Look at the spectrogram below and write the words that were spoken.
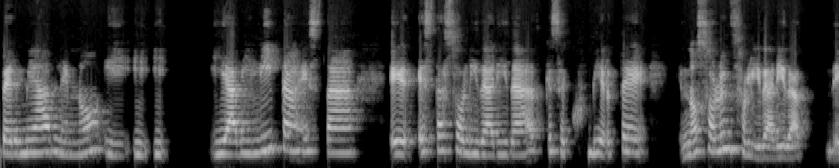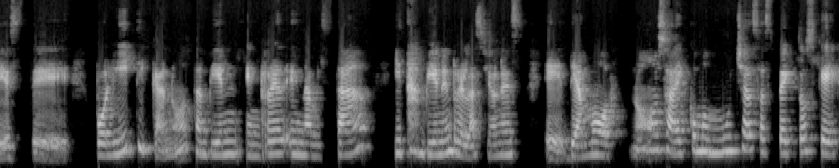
permeable, ¿no? Y, habilita esta, eh, esta solidaridad que se convierte no solo en solidaridad este, política, ¿no? También en red, en amistad y también en relaciones eh, de amor, ¿no? O sea, hay como muchos aspectos que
